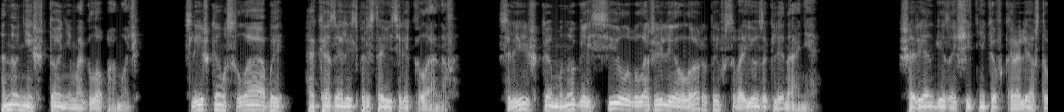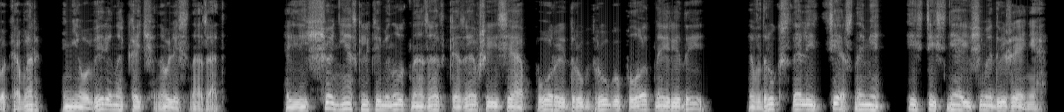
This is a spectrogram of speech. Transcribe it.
Но ничто не могло помочь. Слишком слабы оказались представители кланов. Слишком много сил вложили лорды в свое заклинание. Шеренги защитников королевства Ковар неуверенно качнулись назад. Еще несколько минут назад казавшиеся опорой друг другу плотные ряды вдруг стали тесными и стесняющими движения.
